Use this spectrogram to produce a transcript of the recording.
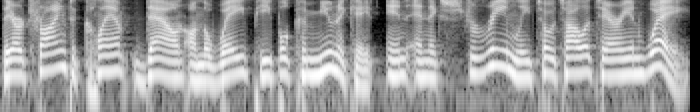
They are trying to clamp down on the way people communicate in an extremely totalitarian way.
